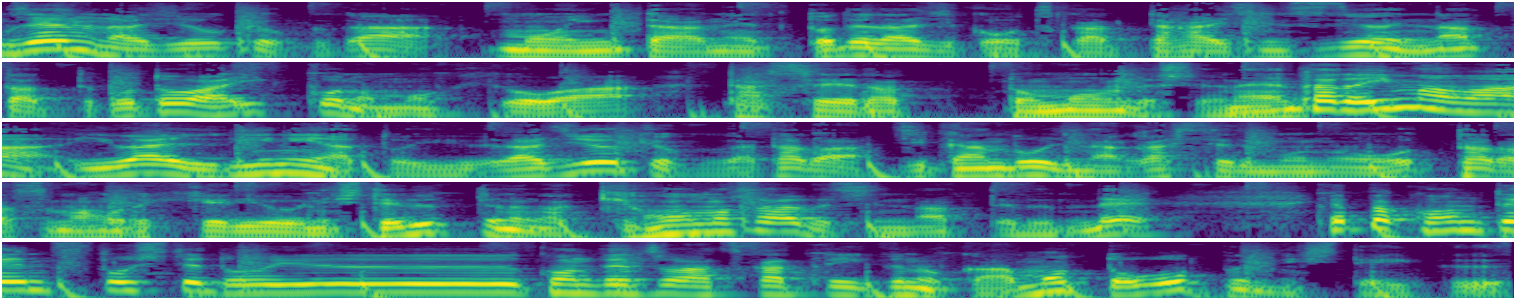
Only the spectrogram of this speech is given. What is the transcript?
全ラジオ局がもうインターネットでラジコを使って配信するようになったってことは一個の目標は達成だと思うんですよね。ただ今はいわゆるリニアというラジオ局がただ時間通り流してるものをただスマホで聞けるようにしてるっていうのが基本のサービスになってるんで、やっぱコンテンツとしてどういうコンテンツを扱っていくのか、もっとオープンにしていく。。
